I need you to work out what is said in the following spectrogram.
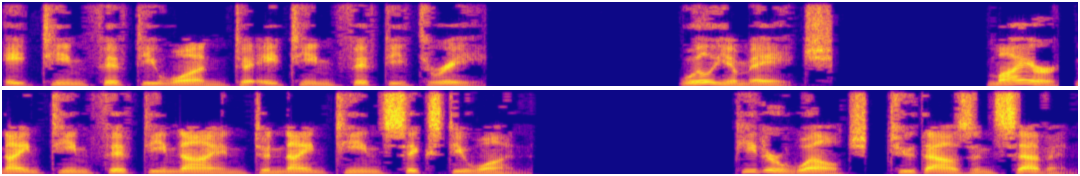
1851–1853 William H. Meyer, 1959–1961 Peter Welch, 2007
